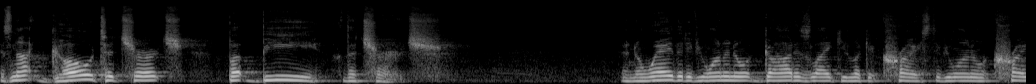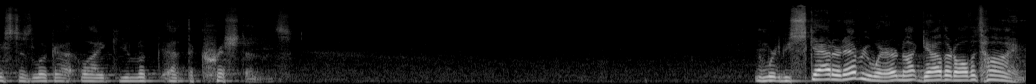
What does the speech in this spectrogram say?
is not go to church, but be the church. In a way that if you want to know what God is like, you look at Christ. If you want to know what Christ is look at like, you look at the Christians. And we're to be scattered everywhere, not gathered all the time.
